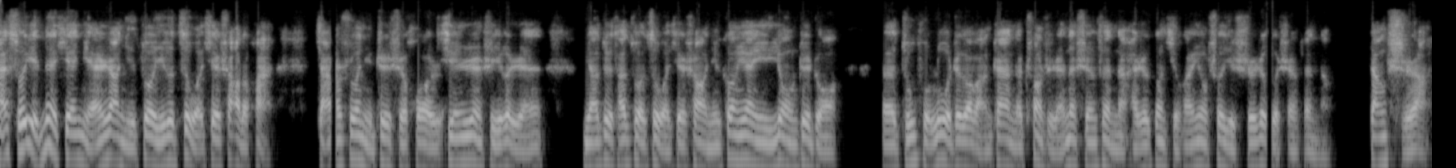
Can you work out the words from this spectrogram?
哎，所以那些年让你做一个自我介绍的话，假如说你这时候新认识一个人，你要对他做自我介绍，你更愿意用这种呃族谱录这个网站的创始人的身份呢，还是更喜欢用设计师这个身份呢？当时啊，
